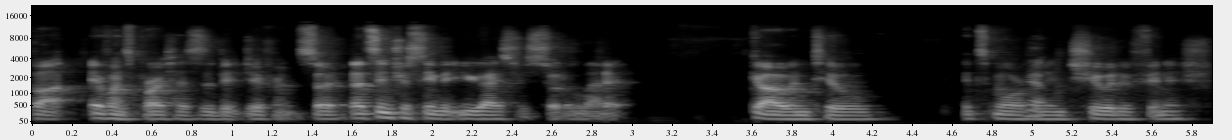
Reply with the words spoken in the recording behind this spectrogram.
But everyone's process is a bit different. So that's interesting that you guys just sort of let it go until it's more of an intuitive finish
